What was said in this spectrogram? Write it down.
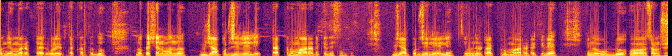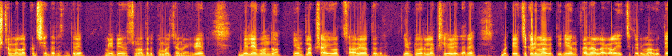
ಒಂದು ಎಂ ಆರ್ ಎಫ್ ಟೈರ್ಗಳು ಇರ್ತಕ್ಕಂಥದ್ದು. ಲೊಕೇಶನ್ ಬಂದು ಬಿಜಾಪುರ ಜಿಲ್ಲೆಯಲ್ಲಿ ಟ್ರ್ಯಾಕ್ಟರ್ ಮಾರಾಟಕ್ಕಿದೆ ಸ್ನೇಹಿತರೆ. ಬಿಜಾಪುರ ಜಿಲ್ಲೆಯಲ್ಲಿ ಈ ಒಂದು ಟ್ರ್ಯಾಕ್ಟರ್ ಮಾರಾಟಕ್ಕಿದೆ ಇನ್ನು ವುಡ್ಡು ಸೌಂಡ್ ಸಿಸ್ಟಮ್ ಎಲ್ಲ ಕಟ್ಸಿದ್ದಾರೆ ಸ್ನೇಹಿತರೆ. ಮೇಂಟೆನೆನ್ಸ್ ಮಾತ್ರ ತುಂಬ ಚೆನ್ನಾಗಿದೆ. ಬೆಲೆ ಬಂದು ಎಂಟು ಲಕ್ಷ ಐವತ್ತು ಸಾವಿರ ಹೇಳ್ತಿದ್ದಾರೆ ಎಂಟೂವರೆ ಲಕ್ಷ ಹೇಳಿದ್ದಾರೆ. ಬಟ್ ಹೆಚ್ಚು ಕಡಿಮೆ ಆಗುತ್ತೆ. ಇದೇನು ಫೈನಲ್ ಆಗಲ್ಲ, ಹೆಚ್ಚು ಕಡಿಮೆ ಆಗುತ್ತೆ.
